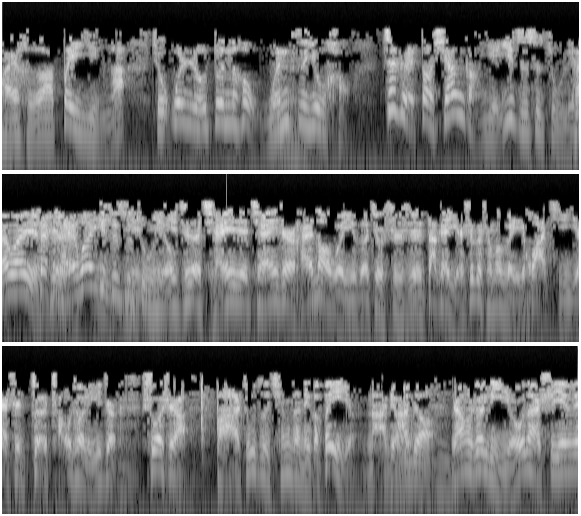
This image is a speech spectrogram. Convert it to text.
淮河啊，背影啊，就温柔敦厚，文字又好，这个到香港也一直是主流，台湾也是在台湾一直是主流你你。知道前一阵前一阵还闹过一个，就是是大概也是个什么伪话题，也是这吵吵了一阵，说是啊把朱自清的那个背影拿掉拿掉然后说理由呢是因为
